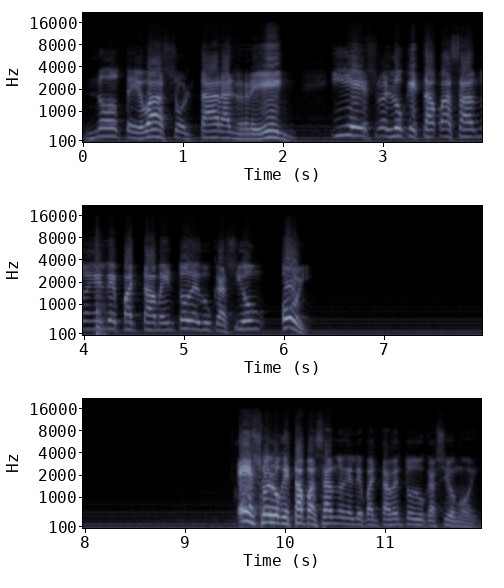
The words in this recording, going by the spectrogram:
no te va a soltar al rehén. Y eso es lo que está pasando en el Departamento de Educación hoy. Eso es lo que está pasando en el Departamento de Educación hoy.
